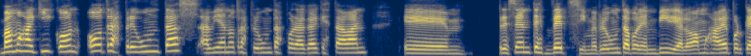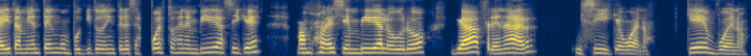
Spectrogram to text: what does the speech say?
Vamos aquí con otras preguntas. Habían otras preguntas por acá que estaban em, presentes. Betsy me pregunta por Nvidia. Lo vamos a ver porque ahí también tengo un poquito de intereses puestos en Nvidia. Así que vamos a ver si Nvidia logró ya frenar y sí, qué bueno, qué bueno,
